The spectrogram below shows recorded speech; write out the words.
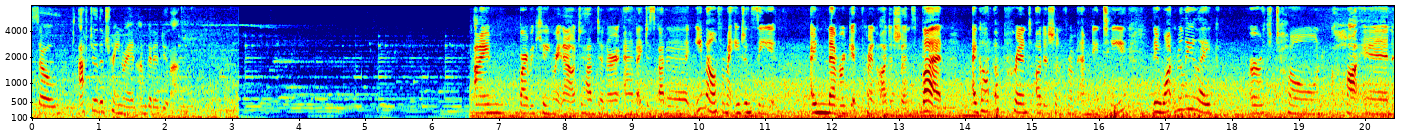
So after the train ride, I'm gonna do that. Barbecuing right now to have dinner and I just got an email from my agency. I never get print auditions, but I got a print audition from MDT. They want really like earth tone, cotton,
